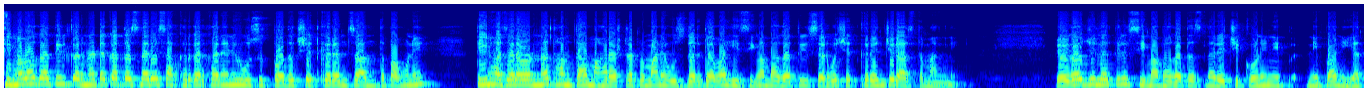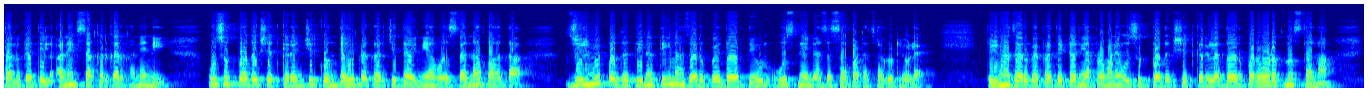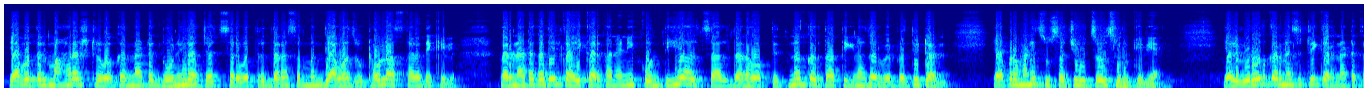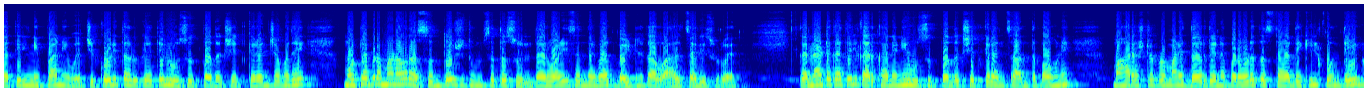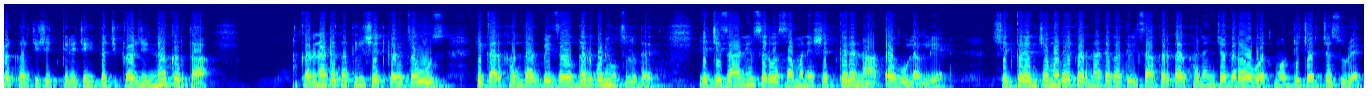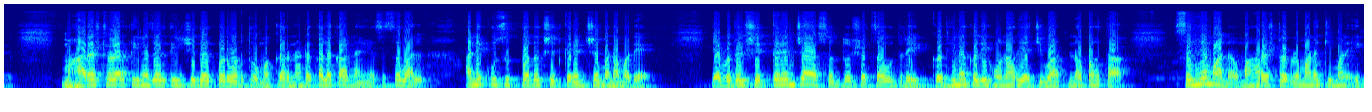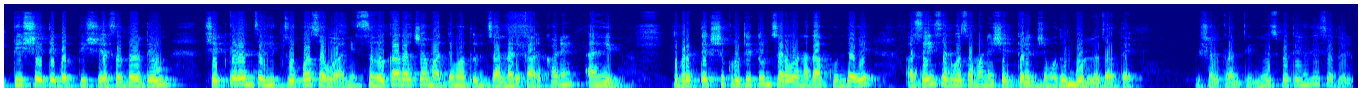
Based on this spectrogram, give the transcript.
सीमा भागातील कर्नाटकात असणाऱ्या साखर कारखान्यांनी ऊस उत्पादक शेतकऱ्यांचा अंत पाहुणे तीन हजारावर न थांबता महाराष्ट्राप्रमाणे ऊस दर द्यावा ही सीमा भागातील सर्व शेतकऱ्यांची रास्त मागणी. जळगाव जिल्ह्यातील सीमा भागात असणारे चिकोणी निप निपाणी या तालुक्यातील अनेक साखर कारखान्यांनी ऊस उत्पादक शेतकऱ्यांची कोणत्याही प्रकारची दयनीय अवस्था न पाहता जुलमी पद्धतीनं तीन हजार रुपये दर देऊन ऊस नेण्याचा सपाटा चालू ठेवलाय. तीन हजार रुपये प्रतिटन याप्रमाणे ऊस उत्पादक शेतकऱ्याला दर परवडत नसताना याबद्दल महाराष्ट्र व कर्नाटक दोन्ही राज्यात सर्वत्र दरासंबंधी आवाज उठवला असताना देखील कर्नाटकातील काही कारखान्यांनी कोणतीही हालचाल दराबाबतीत न करता तीन हजार रुपये प्रतिटन याप्रमाणे ऊसाची उचल सुरू केली आहे. याला विरोध करण्यासाठी कर्नाटकातील निपाणी व चिकोडी तालुक्यातील ऊस उत्पादक शेतकऱ्यांच्या मध्ये मोठ्या प्रमाणावर असंतोष धुमसत असून दरवाढी संदर्भात बैठका व हालचाली सुरू आहेत. कर्नाटकातील कारखान्यांनी ऊस उत्पादक शेतकऱ्यांचा अंत पाहुणे महाराष्ट्राप्रमाणे दर देणं परवडत असताना देखील कोणत्याही प्रकारची शेतकऱ्याच्या हिताची काळजी न करता कर्नाटकातील शेतकऱ्याचा ऊस हे कारखानदार बेजबाबदारपणे उचलत आहेत. याची जाणीव सर्वसामान्य शेतकऱ्यांना आता होऊ लागली आहे. शेतकऱ्यांच्या मध्ये कर्नाटकातील साखर कारखान्यांच्या दराबाबत मोठी चर्चा सुरू आहे. महाराष्ट्राला तीन हजार तीनशे दर परवडतो मग कर्नाटकाला का नाही? असा सवाल अनेक ऊस उत्पादक शेतकऱ्यांच्या मनामध्ये आहे. याबद्दल शेतकऱ्यांच्या असंतोषाचा उद्रेक कधी ना कधी होणार याची वाट न पाहता संयमानं महाराष्ट्राप्रमाणे किमान एकतीसशे ते बत्तीसशे असं दर देऊन शेतकऱ्यांचं हित जोपासावं आणि सहकाराच्या माध्यमातून चालणारे कारखाने आहेत ते प्रत्यक्ष कृतीतून सर्वांना दाखवून द्यावे असंही सर्वसामान्य शेतकऱ्यांच्या मधून बोललं जात आहे विशाल क्रांती न्यूज प्रतिनिधी सदल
